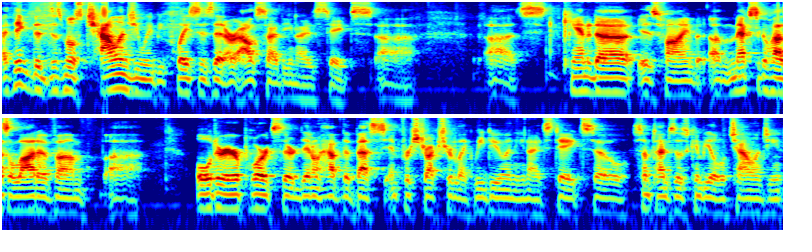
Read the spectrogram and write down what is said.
I think that the most challenging would be places that are outside the United States. Uh, uh, Canada is fine, but uh, Mexico has a lot of um, uh, older airports. They don't have the best infrastructure like we do in the United States. So sometimes those can be a little challenging,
